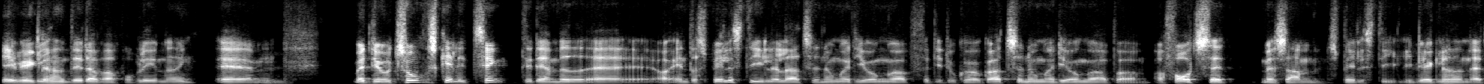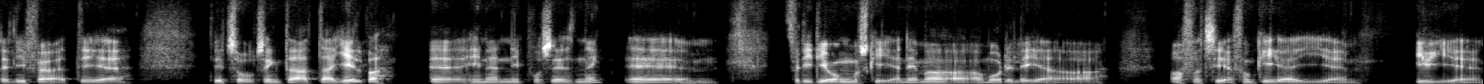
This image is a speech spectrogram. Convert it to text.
i virkeligheden det, der var problemet. Ikke? Øhm, mm. Men det er jo to forskellige ting, det der med øh, at ændre spillestil eller at tage nogle af de unge op, fordi du kan jo godt tage nogle af de unge op og, og fortsætte med samme spillestil. I virkeligheden er det lige før, at det er, det er to ting, der, der hjælper øh, hinanden i processen. Ikke? Øh, mm. Fordi de unge måske er nemmere at, at modellere og, og få til at fungere i, øh, i, øh,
